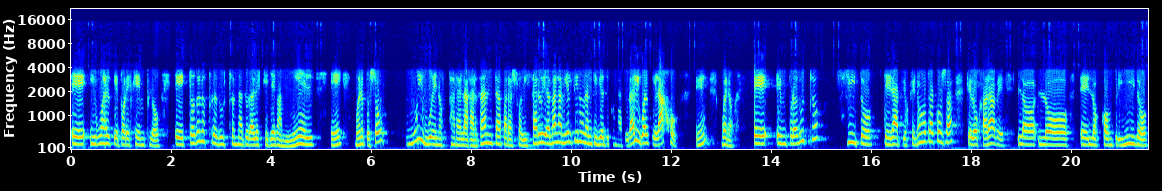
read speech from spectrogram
eh, igual que, por ejemplo, eh, todos los productos naturales que llevan miel, eh, bueno, pues son muy buenos para la garganta, para suavizarlo y además la miel tiene un antibiótico natural, igual que el ajo. Bueno, en productos fitoterapios, que no es otra cosa que los jarabes, los, los, comprimidos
